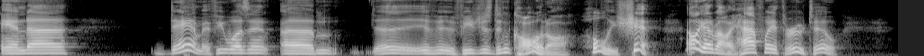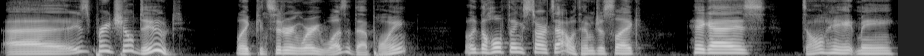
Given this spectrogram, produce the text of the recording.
And uh, damn, if he wasn't, um, uh, if, if he just didn't call it all, holy shit! I only got about like halfway through too. Uh, he's a pretty chill dude, like considering where he was at that point. Like the whole thing starts out with him just like, "Hey guys, don't hate me.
